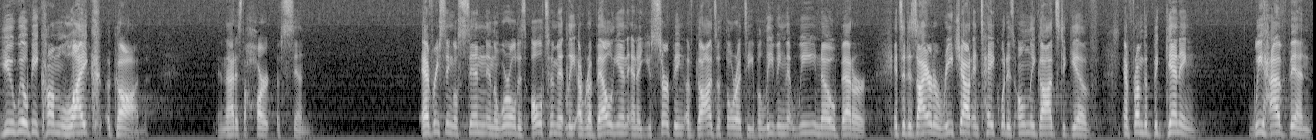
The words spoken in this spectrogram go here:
you will become like God. And that is the heart of sin. Every single sin in the world is ultimately a rebellion and a usurping of God's authority, believing that we know better. It's a desire to reach out and take what is only God's to give. And from the beginning, we have been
